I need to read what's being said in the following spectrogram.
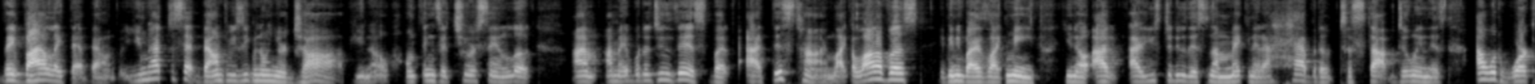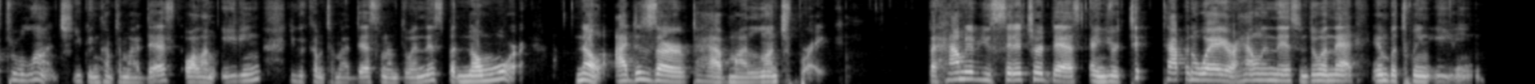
they violate that boundary. You have to set boundaries even on your job, you know, on things that you are saying, look, I'm I'm able to do this, but at this time, like a lot of us, if anybody's like me, you know, I I used to do this and I'm making it a habit of, to stop doing this. I would work through lunch. You can come to my desk while I'm eating. You could come to my desk when I'm doing this, but no more. No, I deserve to have my lunch break. But how many of you sit at your desk and you're t- tapping away or handling this and doing that in between eating?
